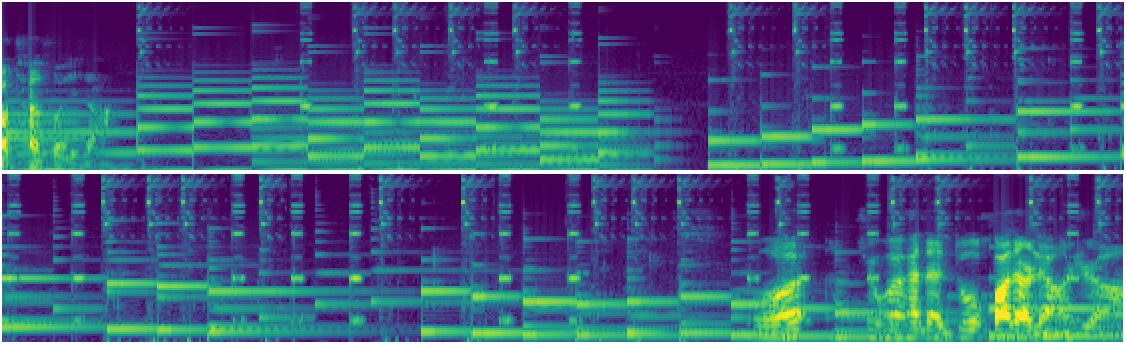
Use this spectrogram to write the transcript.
要探索一下。我这回还得多花点粮食啊！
